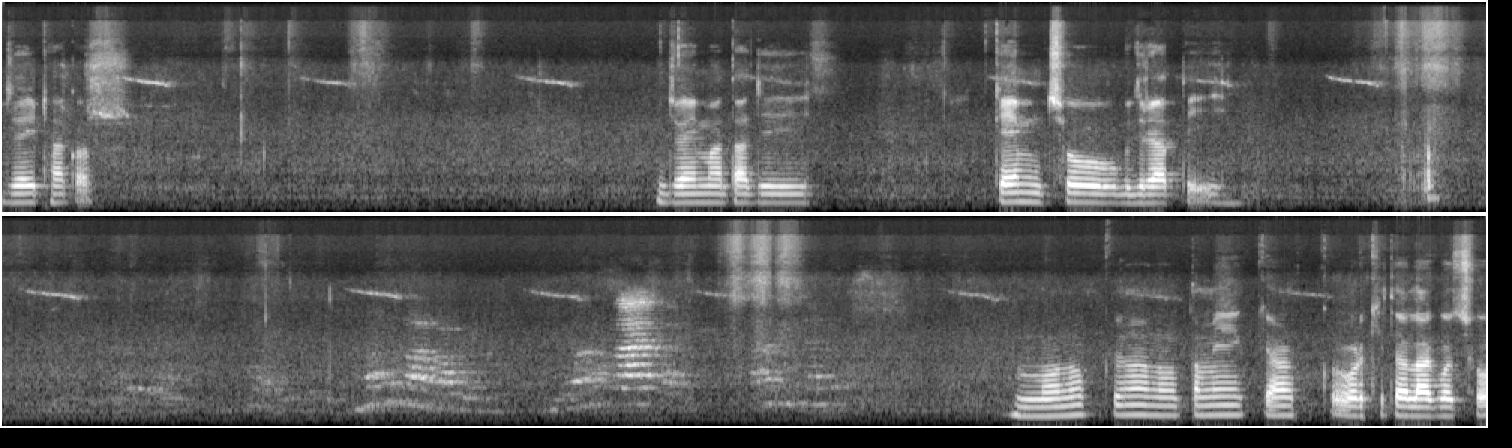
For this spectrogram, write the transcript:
जय ठाकर। જય માતાજી. કેમ છો ગુજરાતી? મનોકનો તમે ક્યાંક ઓળખીતા લાગો છો?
